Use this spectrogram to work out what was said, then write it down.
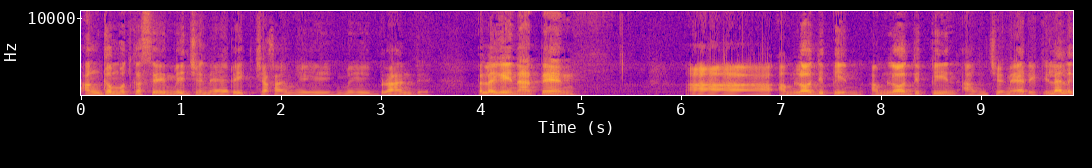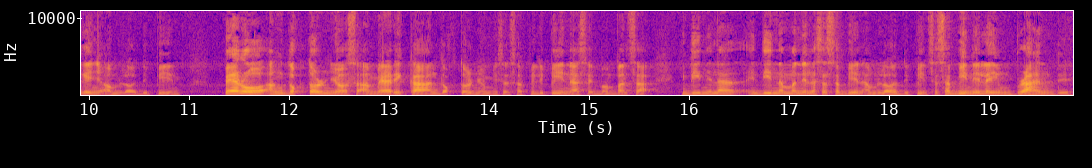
ang gamot kasi may generic tsaka may, may brand eh. Palagay natin, ah amlodipine. Amlodipine ang generic. Ilalagay nyo amlodipine. Pero ang doktor nyo sa Amerika, ang doktor nyo misa sa Pilipinas, sa ibang bansa, hindi nila hindi naman nila sasabihin amlodipine. Sasabihin nila yung brand eh.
